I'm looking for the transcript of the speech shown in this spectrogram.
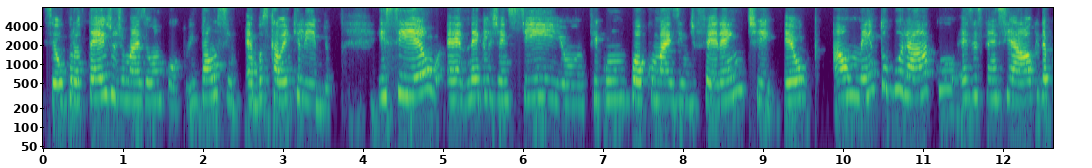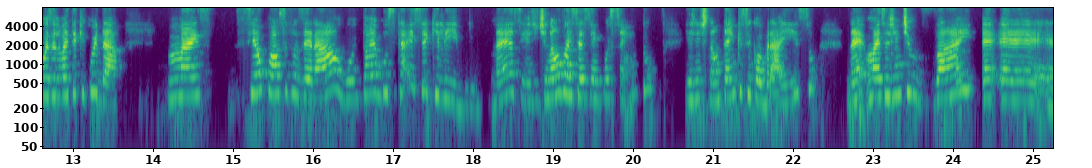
Se eu protejo demais, eu amputo. Então, assim, é buscar o equilíbrio. E se eu é, negligencio, fico um pouco mais indiferente, eu aumento o buraco existencial que depois ele vai ter que cuidar. Mas se eu posso fazer algo, então é buscar esse equilíbrio, né? Assim, a gente não vai ser 100% e a gente não tem que se cobrar isso, né? Mas a gente vai é, é,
